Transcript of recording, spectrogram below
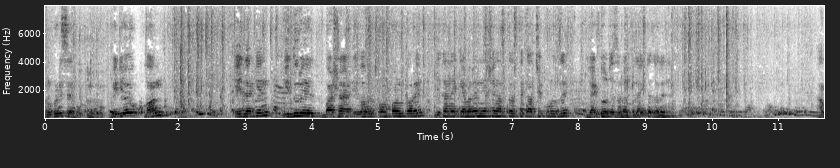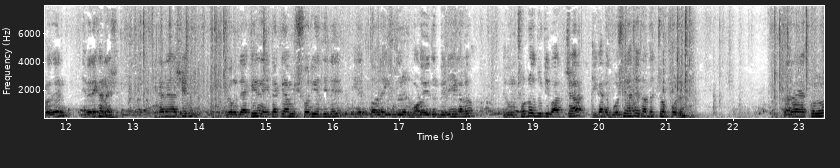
অন করেছেন? ভিডিও অন এই দেখেন, ইঁদুরের বাসা এভাবে কম্পাউন্ড করে এখানে ক্যামেরা নিয়ে আসেন, আস্তে আস্তে কাছে ক্লোজে লাইট জ্বলতেছে না লাইটটা জ্বলে নেন আলো দেন, এবার এখানে আসেন। এখানে আসেন এবং দেখেন, এটাকে আমি সরিয়ে দিলে এর তলে ইঁদুরের বড় ইঁদুর বেরিয়ে গেল এবং ছোট দুটি বাচ্চা এখানে বসে আছে, তাদের চোখ পড়েনি তারা এখনও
